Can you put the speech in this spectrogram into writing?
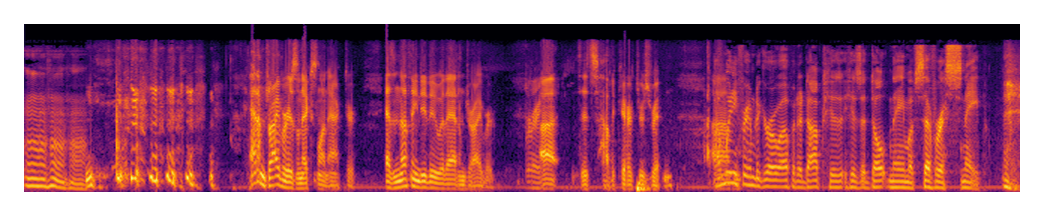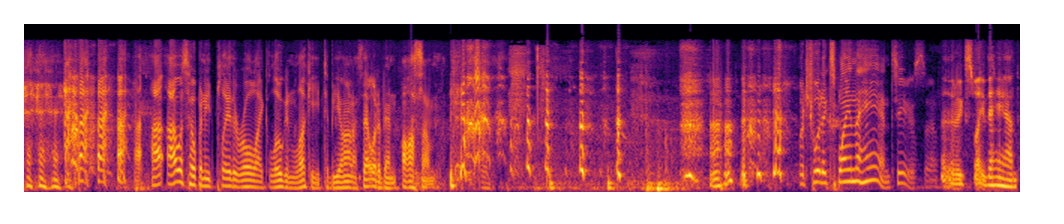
Mm-hmm. Adam Driver is an excellent actor. Has nothing to do with Adam Driver. Right. Uh, it's how the character is written. I'm Um, waiting for him to grow up and adopt his, his adult name of Severus Snape. I, I was hoping he'd play the role like Logan Lucky. To be honest, that would have been awesome. Uh-huh. Which would explain the hand too. So Explain the hand.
